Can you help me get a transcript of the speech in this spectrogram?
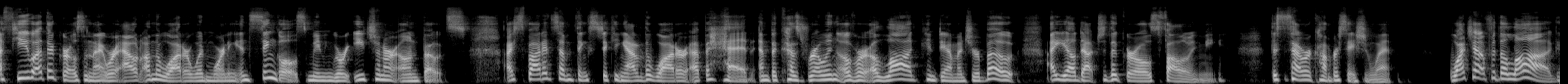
A few other girls and I were out on the water one morning in singles, meaning we were each in our own boats. I spotted something sticking out of the water up ahead, and because rowing over a log can damage your boat, I yelled out to the girls following me. This is how our conversation went. Watch out for the log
